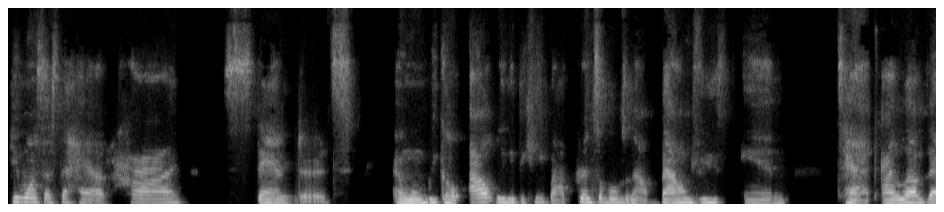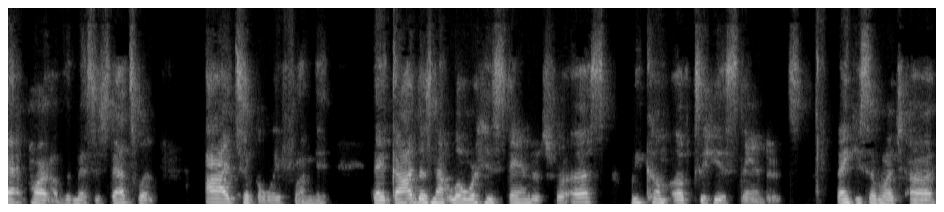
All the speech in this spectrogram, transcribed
He wants us to have high standards. And when we go out, we need to keep our principles and our boundaries intact. I love that part of the message. That's what I took away from it that God does not lower his standards for us. We come up to his standards. Thank you so much, uh,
